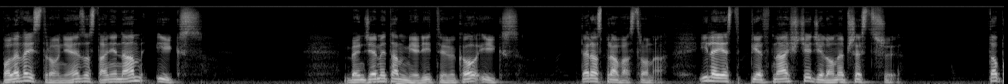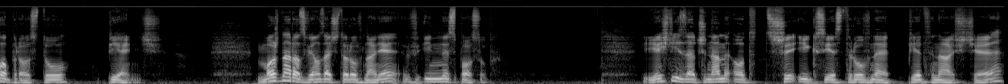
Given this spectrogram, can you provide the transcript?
Po lewej stronie zostanie nam x. Będziemy tam mieli tylko x. Teraz prawa strona. Ile jest 15 dzielone przez 3? To po prostu 5. Można rozwiązać to równanie w inny sposób. Jeśli zaczynamy od 3x jest równe 15,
